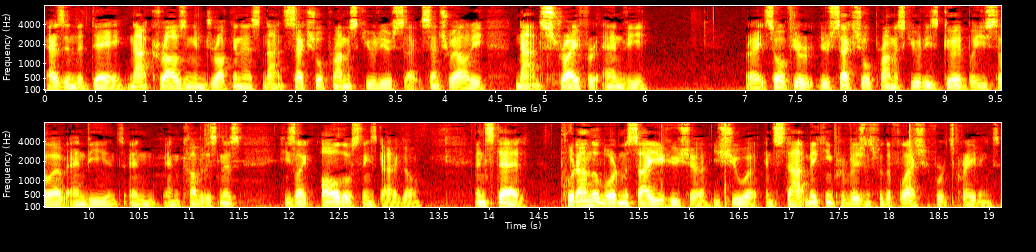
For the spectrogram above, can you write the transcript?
as in the day, not carousing in drunkenness, not sexual promiscuity or sensuality, not in strife or envy. Right? So if your your sexual promiscuity is good, but you still have envy and, and, and covetousness, he's like, all those things gotta go. Instead, put on the Lord Messiah Yahushua, Yeshua, and stop making provisions for the flesh for its cravings.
